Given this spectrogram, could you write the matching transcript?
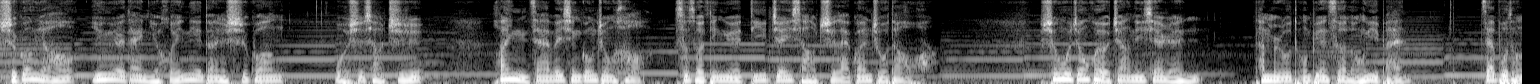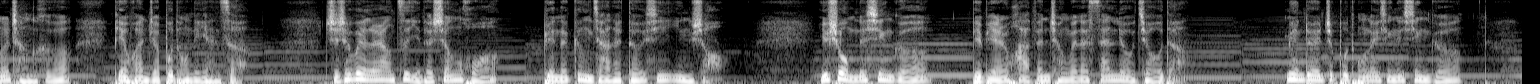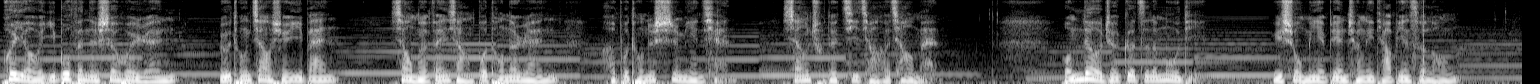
时光谣，音乐带你回那段时光。我是小直，欢迎你在微信公众号搜索订阅 DJ 小直来关注到我。生活中会有这样的一些人，他们如同变色龙一般，在不同的场合变换着不同的颜色，只是为了让自己的生活变得更加的得心应手。于是我们的性格被别人划分成为了三六九等。面对这不同类型的性格，会有一部分的社会人，如同教学一般，向我们分享不同的人和不同的事面前相处的技巧和窍门。我们都有着各自的目的，于是我们也变成了一条变色龙，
